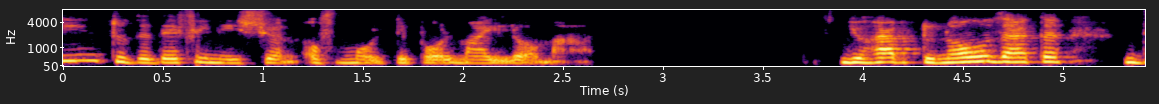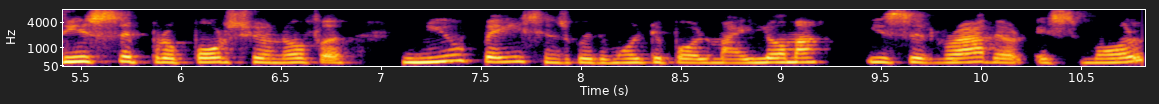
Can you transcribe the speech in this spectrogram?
into the definition of multiple myeloma you have to know that uh, this uh, proportion of uh, new patients with multiple myeloma is rather small,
